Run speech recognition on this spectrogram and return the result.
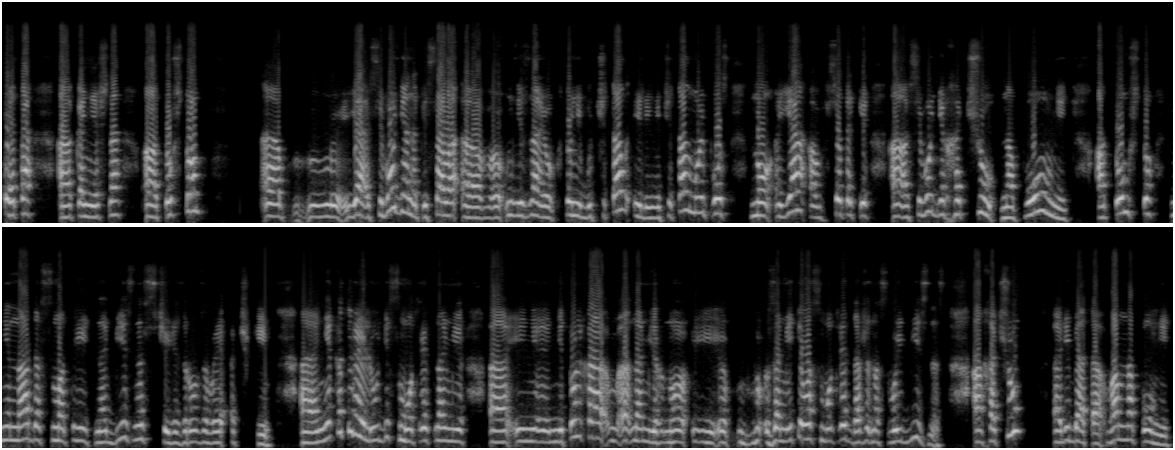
Это, а, конечно, а, то, что я сегодня написала, не знаю, кто-нибудь читал или не читал мой пост, но я все-таки сегодня хочу напомнить о том, что не надо смотреть на бизнес через розовые очки. А, некоторые люди смотрят на мир, а, и не, не только на мир, но и, э, заметила, смотрят даже на свой бизнес. А хочу, ребята, вам напомнить,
